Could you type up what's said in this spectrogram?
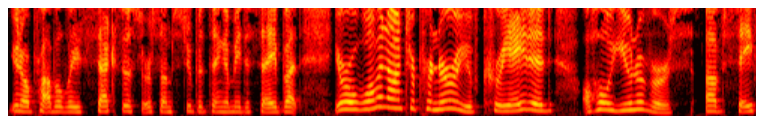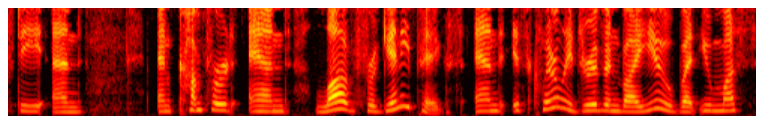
you know, probably sexist or some stupid thing of me to say, but you're a woman entrepreneur. You've created a whole universe of safety and and comfort and love for guinea pigs. And it's clearly driven by you, but you must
